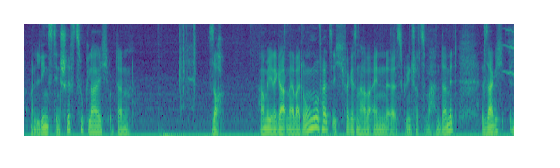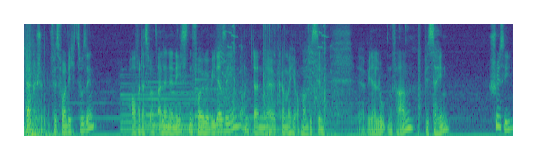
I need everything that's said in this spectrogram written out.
Hat man links den Schriftzug gleich und dann... So, haben wir hier eine Gartenerweiterung, nur falls ich vergessen habe, einen äh, Screenshot zu machen. Damit sage ich Dankeschön fürs freundliche Zusehen. Hoffe, dass wir uns alle in der nächsten Folge wiedersehen und dann äh, können wir hier auch mal ein bisschen äh, wieder looten fahren. Bis dahin, tschüssi.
